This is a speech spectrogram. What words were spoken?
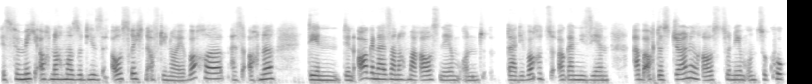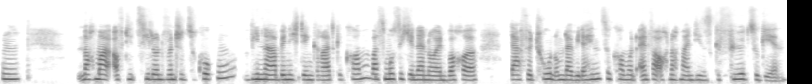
ist für mich auch nochmal so dieses Ausrichten auf die neue Woche, also auch ne, den, den Organizer nochmal rausnehmen und da die Woche zu organisieren, aber auch das Journal rauszunehmen und zu gucken, nochmal auf die Ziele und Wünsche zu gucken, wie nah bin ich denen gerade gekommen, was muss ich in der neuen Woche dafür tun, um da wieder hinzukommen und einfach auch nochmal in dieses Gefühl zu gehen.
